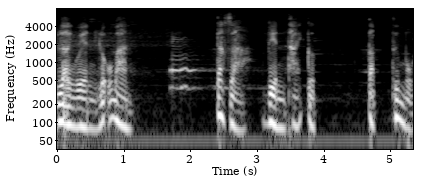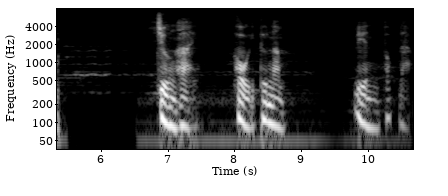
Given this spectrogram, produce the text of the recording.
Lời nguyện lỗ bàn Tác giả Viên Thái Cực. Tập thứ 1 Trường Hải Hồi thứ 5 Điền Phốc Đạo.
